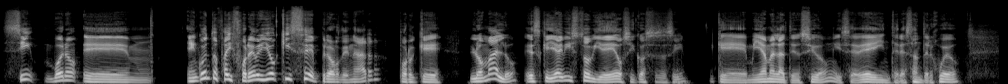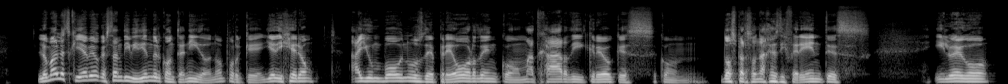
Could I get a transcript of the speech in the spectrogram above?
Sí, bueno, eh, en cuanto a Fight Forever, yo quise preordenar, porque lo malo es que ya he visto videos y cosas así, que me llaman la atención y se ve interesante el juego. Lo malo es que ya veo que están dividiendo el contenido, ¿no? Porque ya dijeron, hay un bonus de preorden con Matt Hardy, creo que es con dos personajes diferentes. Y luego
